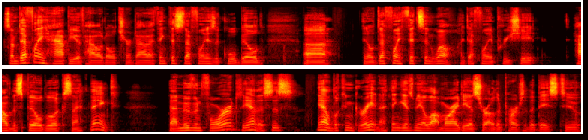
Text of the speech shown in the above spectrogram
So I'm definitely happy with how it all turned out. I think this definitely is a cool build. Uh, it definitely fits in well. I definitely appreciate how this build looks. I think that moving forward, yeah, this is yeah looking great. And I think gives me a lot more ideas for other parts of the base too.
